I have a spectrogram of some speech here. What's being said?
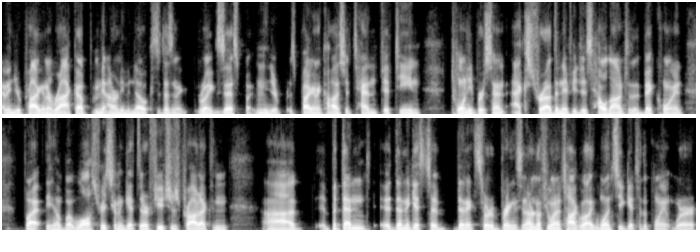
I mean, you're probably going to rack up. I mean, I don't even know because it doesn't really exist, but I mean, it's probably going to cost you 10, 15, 20% extra than if you just held on to the Bitcoin but you know, but Wall Street's going to get their futures product, and uh, but then then it gets to then it sort of brings. I don't know if you want to talk about like once you get to the point where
